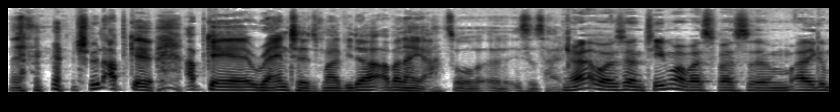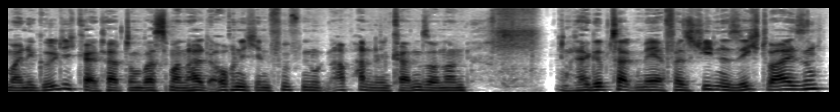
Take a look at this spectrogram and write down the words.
Schön abge, abgerantet mal wieder, aber naja, so äh, ist es halt. Ja, aber es ist ja ein Thema, was, was ähm, allgemeine Gültigkeit hat und was man halt auch nicht in fünf Minuten abhandeln kann, sondern da gibt's halt mehr verschiedene Sichtweisen.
